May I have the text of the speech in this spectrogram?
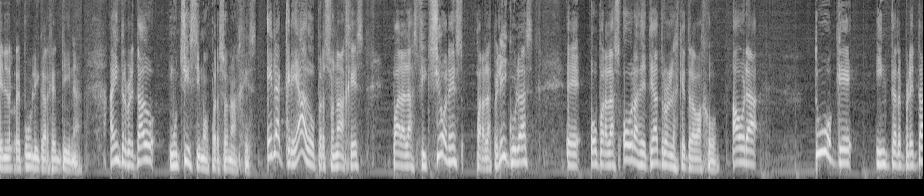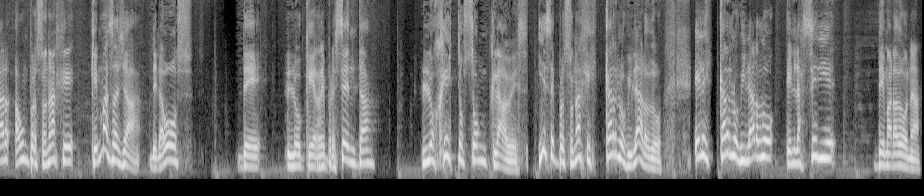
en la República Argentina. Ha interpretado muchísimos personajes. Él ha creado personajes para las ficciones, para las películas eh, o para las obras de teatro en las que trabajó. Ahora, tuvo que interpretar a un personaje que más allá de la voz, de lo que representa, los gestos son claves. Y ese personaje es Carlos Vilardo. Él es Carlos Vilardo en la serie de Maradona.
